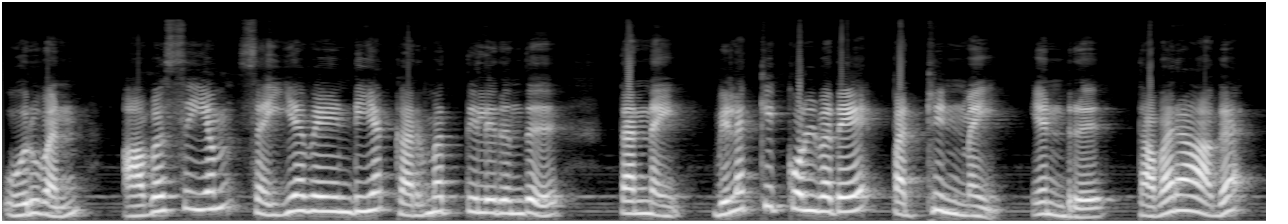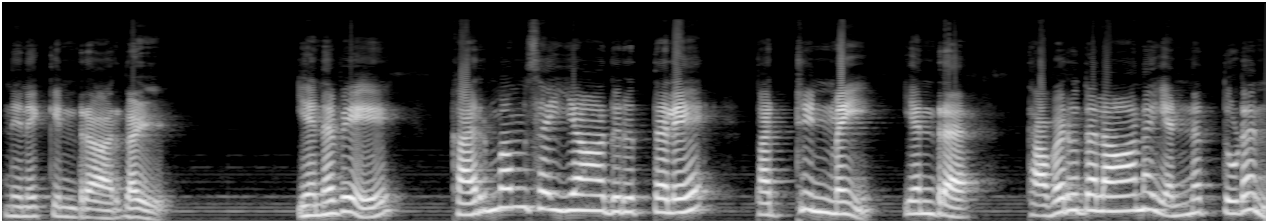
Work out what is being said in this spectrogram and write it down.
ஒருவன் அவசியம் செய்ய வேண்டிய கர்மத்திலிருந்து தன்னை விலக்கிக் கொள்வதே பற்றின்மை என்று தவறாக நினைக்கின்றார்கள். எனவே கர்மம் செய்யாதிருத்தலே பற்றின்மை என்ற தவறுதலான எண்ணத்துடன்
